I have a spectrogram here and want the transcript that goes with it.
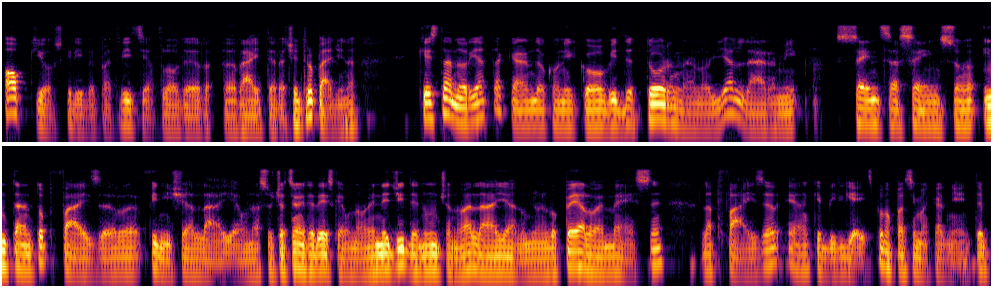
occhio, scrive Patrizia Floder Reiter a centropagina, che stanno riattaccando con il Covid, tornano gli allarmi senza senso. Intanto Pfizer finisce all'AIA, un'associazione tedesca e una ONG denunciano all'AIA, l'Unione Europea, l'OMS, la Pfizer e anche Bill Gates, per non farsi mancare niente.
